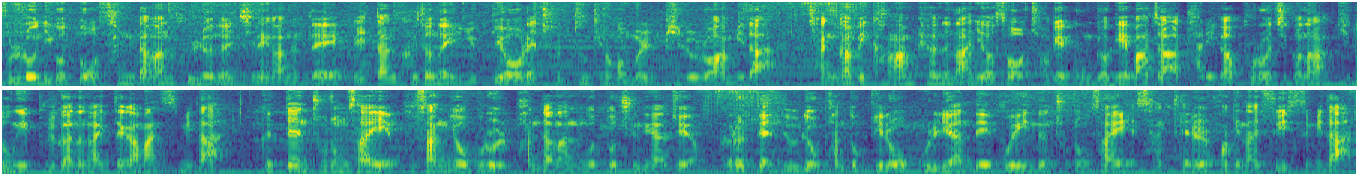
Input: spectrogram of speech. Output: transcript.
물론 이것도 상당한 훈련을 진행하는데 일단 그 전에 6개월의 전투 경험을 필요로 합니다. 장갑이 강한 편은 아니어서 적의 공격에 맞아 다리가 부러지거나 기동이 불가능할 때가 많습니다. 그땐 조종사의 부상 여부를 판단하는 것도 중요하죠. 그럴 땐 의료 판독기로 골리앗 내부에 있는 조종사의 상태를 확인할 수 있습니다.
